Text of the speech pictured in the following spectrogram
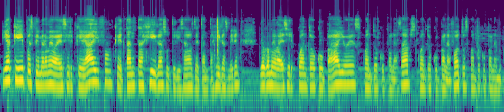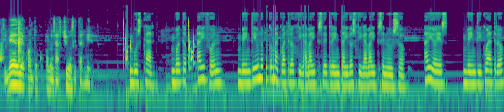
Y aquí pues primero me va a decir que iPhone, que tantas gigas utilizadas de tantas gigas, miren, luego me va a decir cuánto ocupa iOS, cuánto ocupa las apps, cuánto ocupa las fotos, cuánto ocupa la multimedia, cuánto ocupa los archivos y tal, miren. Buscar. Botón. iPhone. 21,4 GB de 32 GB en uso. iOS. 24.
